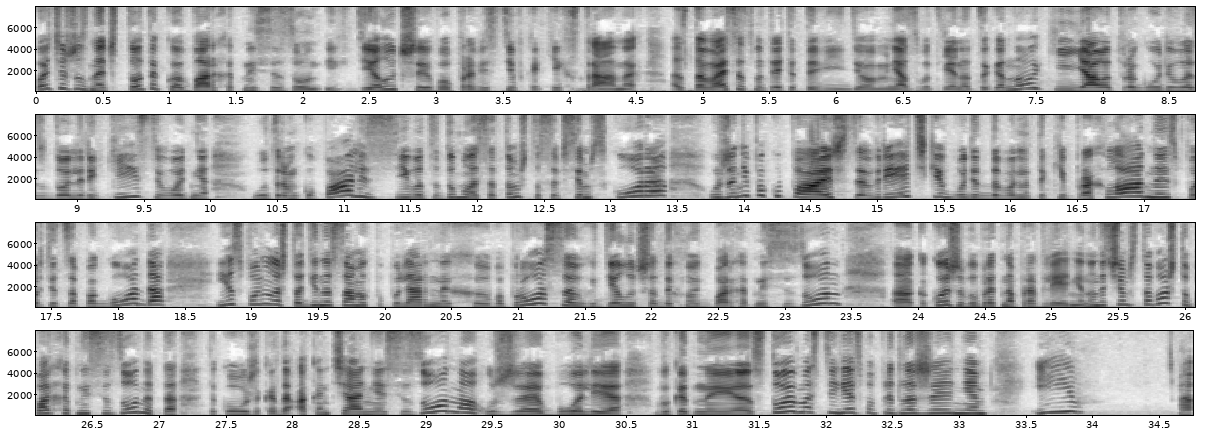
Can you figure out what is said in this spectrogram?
Хочешь узнать, что такое бархатный сезон и где лучше его провести, в каких странах? Оставайся смотреть это видео. Меня зовут Лена Цыганок, и я вот прогуливалась вдоль реки, сегодня утром купались, и вот задумалась о том, что совсем скоро уже не покупаешься в речке, будет довольно-таки прохладно, испортится погода. И вспомнила, что один из самых популярных вопросов, где лучше отдохнуть в бархатный сезон, а, какое же выбрать направление. Ну, начнем с того, что бархатный сезон это такое уже, когда окончание сезона, уже более выгодные стоимости есть по предложениям. И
